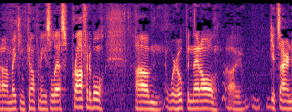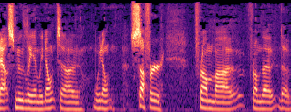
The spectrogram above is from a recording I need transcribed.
uh, making companies less profitable. Um, we're hoping that all uh, gets ironed out smoothly, and we don't uh, we don't suffer from uh, from the the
